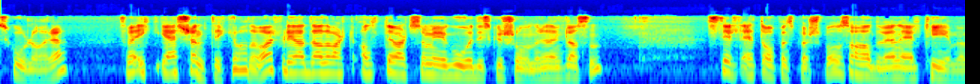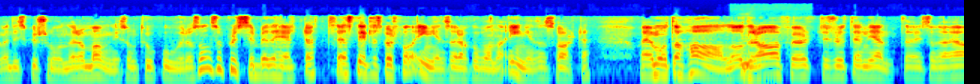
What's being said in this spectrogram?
skoleåret. Som jeg, ikke, jeg skjønte ikke hva det var, fordi det hadde vært, alltid vært så mye gode diskusjoner i den klassen stilte et åpent spørsmål, og så hadde vi en hel time med diskusjoner og mange som tok ord og sånn, så plutselig ble det helt dødt. Jeg stilte spørsmål, og ingen som rakk opp hånda, ingen som svarte. Og jeg måtte hale og dra før til slutt en jente liksom, ja,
